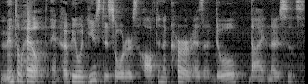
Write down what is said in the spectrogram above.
Mental health and opioid use disorders often occur as a dual diagnosis.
